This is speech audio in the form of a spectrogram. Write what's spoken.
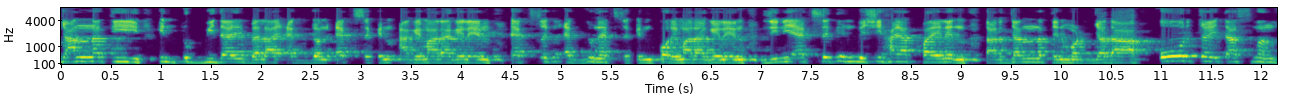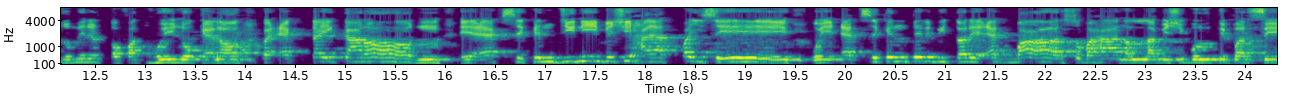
জান্নাতি, কিন্তু বিদায়ের বেলায় একজন এক সেকেন্ড আগে মারা গেলেন, এক সেকেন্ড একজন এক সেকেন্ড পরে মারা গেলেন, যিনি এক সেকেন্ড বেশি হায়াত পাইলেন, তার জান্নাতের মর্যাদা, ওর চাইতে আসমান জমিনের তফাত হইল কেন? একটাই কারণ এই এক সেকেন্ড যিনি বেশি হায়াত পাইছে, ওই এক সেকেন্ডের ভিতরে একবার সুবাহান আল্লাহ বেশি বলতে পারছে।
